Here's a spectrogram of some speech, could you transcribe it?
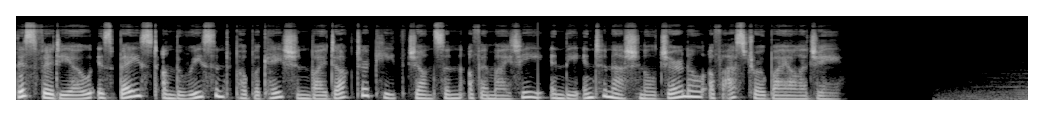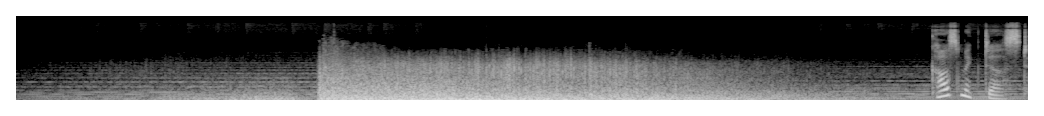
This video is based on the recent publication by Dr. Keith Johnson of MIT in the International Journal of Astrobiology. Cosmic dust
